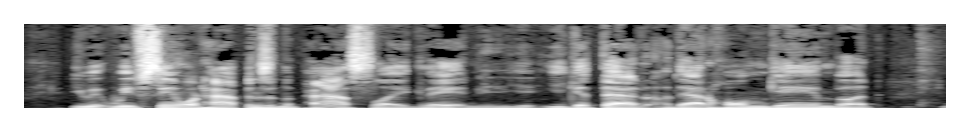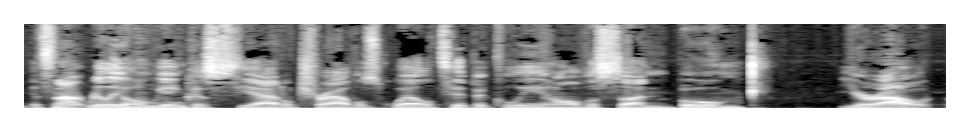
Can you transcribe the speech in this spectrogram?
you, we've seen what happens in the past. Like they, you, you get that that home game, but it's not really a home game because Seattle travels well typically, and all of a sudden, boom, you're out.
